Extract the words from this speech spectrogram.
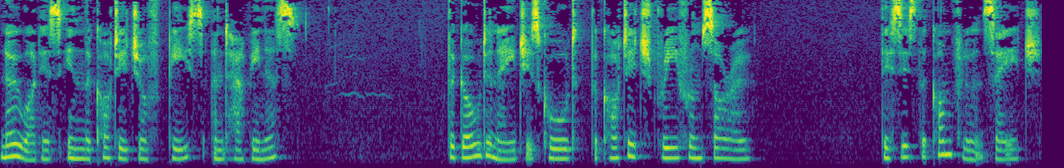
no one is in the cottage of peace and happiness. The golden age is called the cottage free from sorrow. This is the confluence age.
